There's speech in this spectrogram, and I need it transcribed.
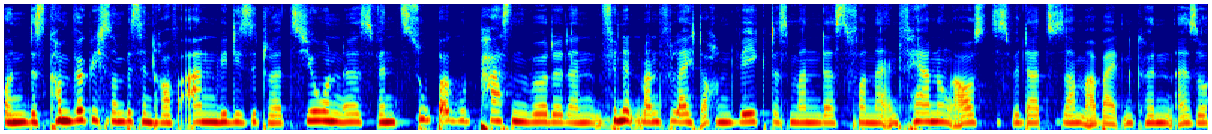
Und es kommt wirklich so ein bisschen drauf an, wie die Situation ist. Wenn es super gut passen würde, dann findet man vielleicht auch einen Weg, dass man das von einer Entfernung aus, dass wir da zusammenarbeiten können. Also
